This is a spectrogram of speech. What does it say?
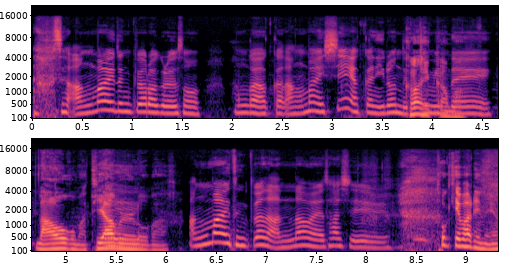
악마의 등뼈라 그래서 뭔가 약간 악마의 씨 약간 이런 그러니까 느낌인데 나오고 막 디아블로 막 악마의 등뼈는 안 나와요 사실 토끼발이네요.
